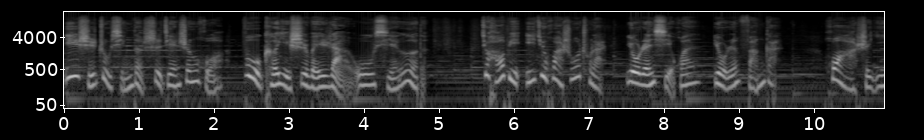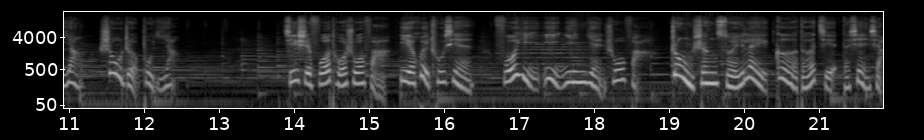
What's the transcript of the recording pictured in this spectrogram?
衣食住行的世间生活，不可以视为染污邪恶的。就好比一句话说出来，有人喜欢，有人反感，话是一样，受者不一样。即使佛陀说法，也会出现佛以一因演说法，众生随类各得解的现象。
